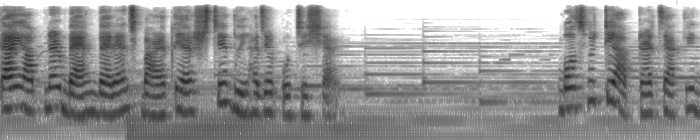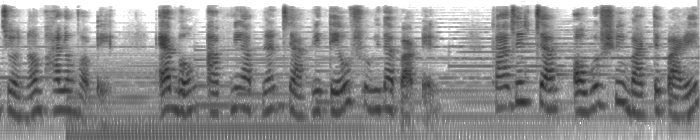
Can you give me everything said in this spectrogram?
তাই আপনার ব্যাংক ব্যালেন্স বাড়াতে আসছে দুই হাজার পঁচিশ সাল। বছরটি আপনার চাকরির জন্য ভালো হবে এবং আপনি আপনার চাকরিতেও সুবিধা পাবেন। কাজের চাপ অবশ্যই বাড়তে পারে,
